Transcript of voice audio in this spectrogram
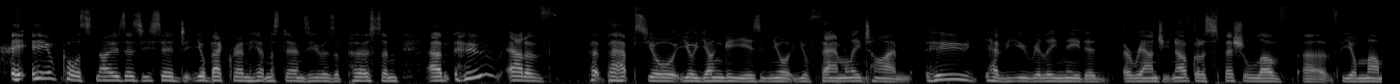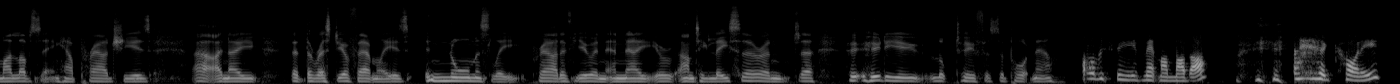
he, he, of course, knows, as you said, your background. He understands you as a person. Um, who out of perhaps your your younger years and your your family time, who have you really needed around you? Now, I've got a special love uh, for your mum. I love seeing how proud she is. Uh, I know that the rest of your family is enormously proud of you, and, and now your auntie Lisa. And uh, who, who do you look to for support now? obviously you've met my mother, Connie.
